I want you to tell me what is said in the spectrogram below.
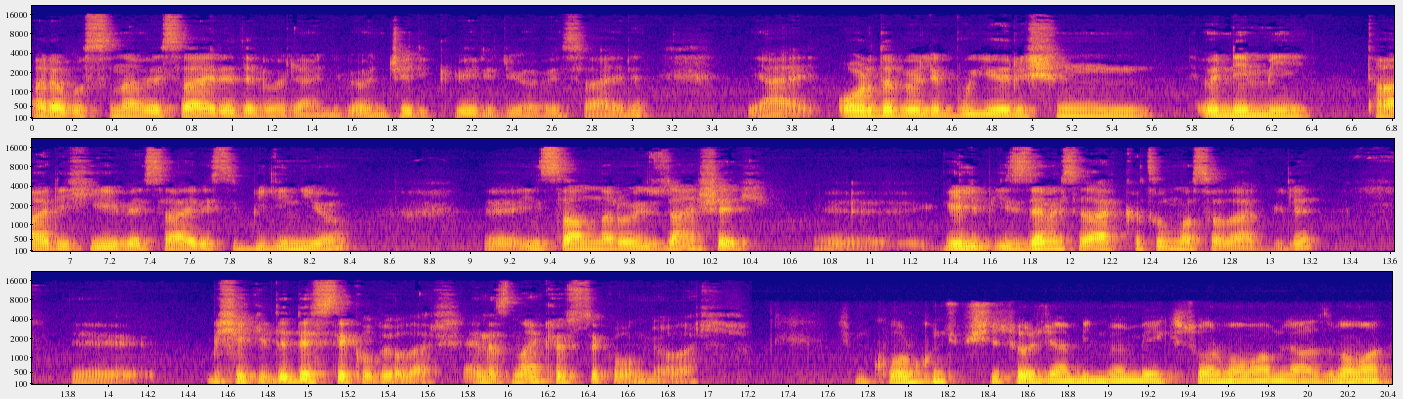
arabasına vesaire de böyle hani bir öncelik veriliyor vesaire. Yani orada böyle bu yarışın önemi, tarihi vesairesi biliniyor. Ee, insanlar o yüzden şey e, gelip izlemeseler, katılmasalar bile e, bir şekilde destek oluyorlar. En azından köstek olmuyorlar. Şimdi korkunç bir şey soracağım bilmiyorum belki sormamam lazım ama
